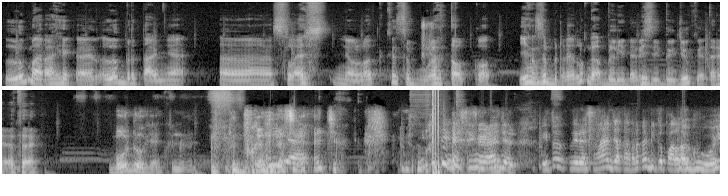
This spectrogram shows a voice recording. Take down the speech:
Lu marah eh, lu bertanya eh, slash nyolot ke sebuah toko yang sebenarnya lu nggak beli dari situ juga ternyata. Bodoh ya sebenarnya. Bukan tidak Iya. sengaja. itu tidak sengaja itu tidak sengaja karena di kepala gue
